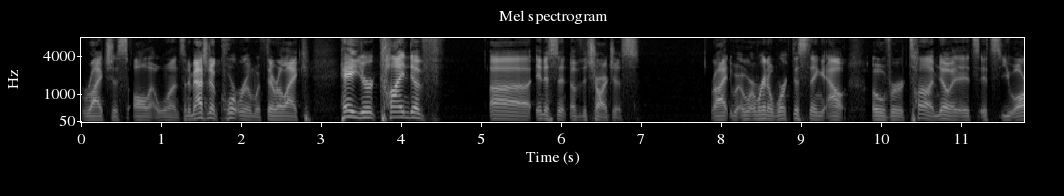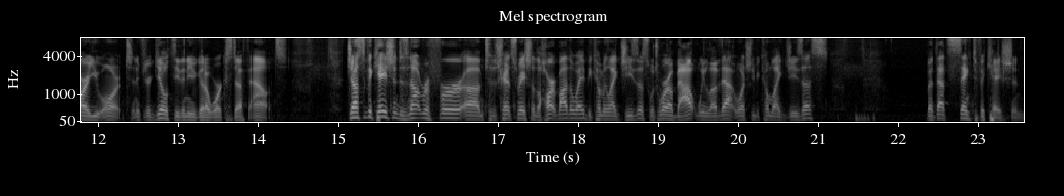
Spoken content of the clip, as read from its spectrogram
righteous all at once. And imagine a courtroom if they were like, hey, you're kind of uh, innocent of the charges, right? We're, we're going to work this thing out over time. No, it's, it's you are, you aren't. And if you're guilty, then you've got to work stuff out. Justification does not refer um, to the transformation of the heart, by the way, becoming like Jesus, which we're about. We love that. We want you to become like Jesus but that's sanctification,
